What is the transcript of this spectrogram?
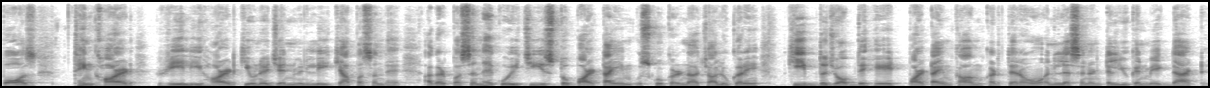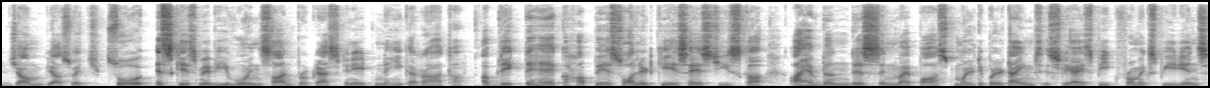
pause think hard really hard कि उन्हें जेनविनली क्या पसंद है। अगर पसंद है कोई चीज़ तो पार्ट टाइम उसको करना चालू करें। Keep the job they hate part time काम करते रहो unless and until you can make that jump या स्विच सो इस केस में भी वो इंसान प्रोक्रेस्टिनेट नहीं कर रहा था। अब देखते हैं कहाँ पे सॉलिड केस है इस चीज़ का। I have done this in my past multiple times इसलिए I speak from experience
